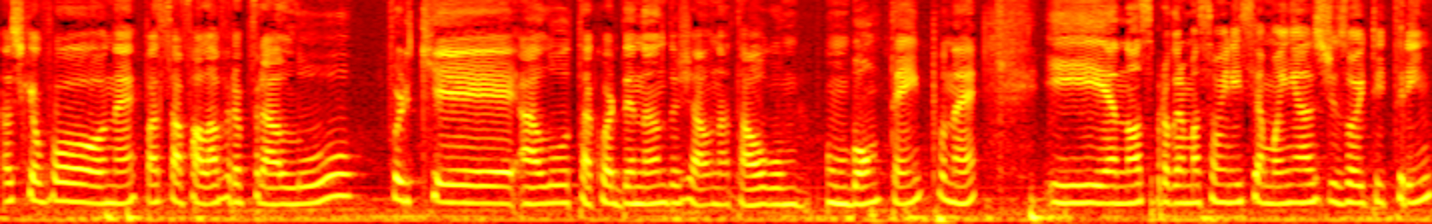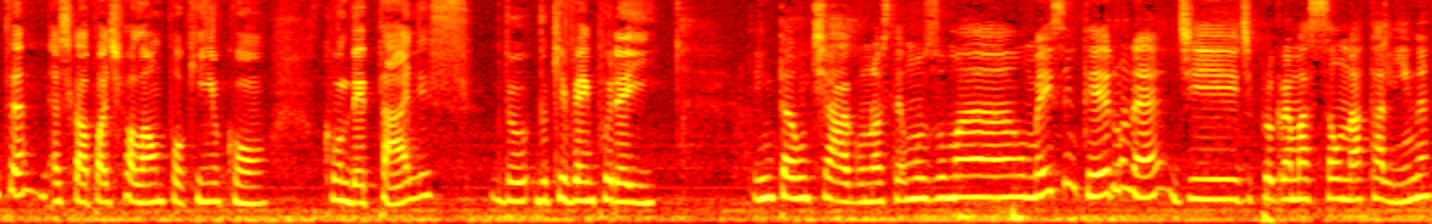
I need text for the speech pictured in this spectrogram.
acho que eu vou né, passar a palavra para a Lu, porque a Lu está coordenando já o Natal um, um, bom tempo, né? E a nossa programação inicia amanhã às 18h30. Acho que ela pode falar um pouquinho com, com detalhes do, do que vem por aí. Então, Tiago, nós temos uma, um mês inteiro né, de, de programação natalina.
